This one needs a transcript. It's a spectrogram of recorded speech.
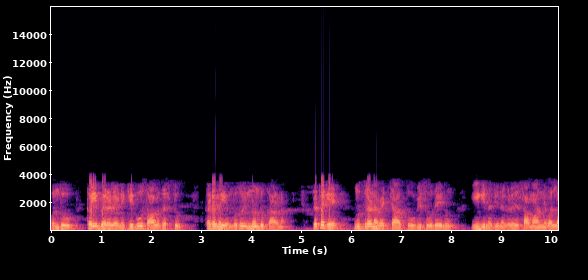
ಒಂದು ಕೈ ಬೆರಳೆಣಿಕೆಗೂ ಸಾಲದಷ್ಟು ಕಡಿಮೆ ಎಂಬುದು ಇನ್ನೊಂದು ಕಾರಣ. ಜೊತೆಗೆ ಮುದ್ರಣ ವೆಚ್ಚ ತೂಗಿಸುವುದೇನು? ಈಗಿನ ದಿನಗಳಲ್ಲಿ ಸಾಮಾನ್ಯವಲ್ಲ.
